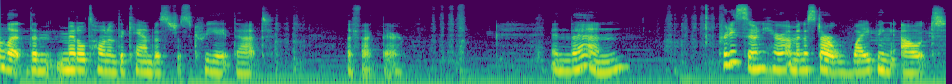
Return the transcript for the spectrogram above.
to let the middle tone of the canvas just create that effect there. And then pretty soon here I'm to start wiping out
